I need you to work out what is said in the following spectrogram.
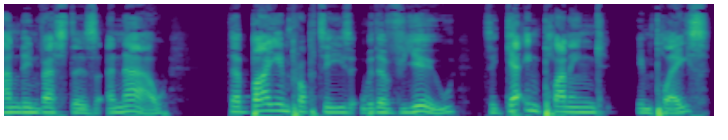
and investors are now they're buying properties with a view to getting planning in place.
